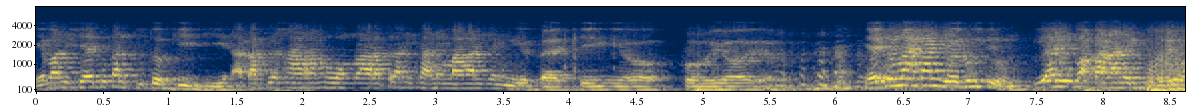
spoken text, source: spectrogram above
Ya manusia itu kan butuh gizi. Nah tapi haram uang melarat kan isane mangan yang ya bajing, ya boyo, ya. Ya itu makan ya lucu. Ya ini makanan boyo.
